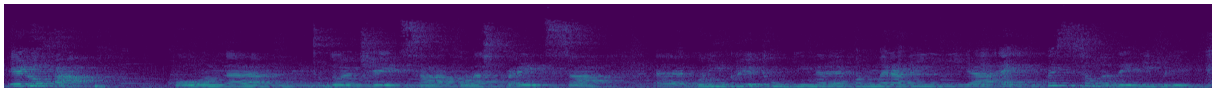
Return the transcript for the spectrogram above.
e lo fa con ehm, dolcezza, con asprezza, eh, con inquietudine, con meraviglia. Ecco, questi sono dei libri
